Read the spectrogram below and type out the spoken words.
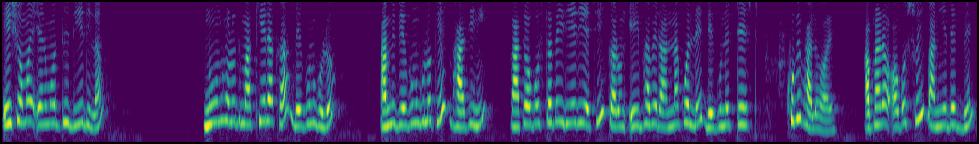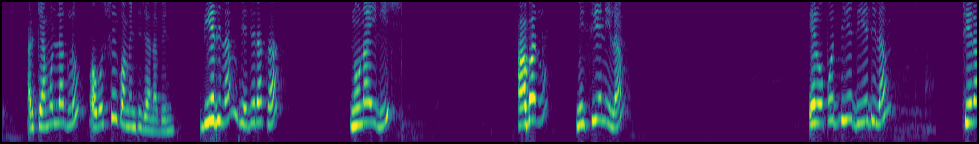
এই সময় এর মধ্যে দিয়ে দিলাম নুন, হলুদ মাখিয়ে রাখা বেগুনগুলো। আমি বেগুনগুলোকে ভাজিনি, কাঁচা অবস্থাতেই দিয়ে দিয়েছি, কারণ এইভাবে রান্না করলে বেগুনের টেস্ট খুবই ভালো হয়। আপনারা অবশ্যই বানিয়ে দেখবেন, আর কেমন লাগল অবশ্যই কমেন্টে জানাবেন। দিয়ে দিলাম ভেজে রাখা নোনা ইলিশ। আবারও মিশিয়ে নিলাম। এর ওপর দিয়ে দিয়ে দিলাম চেরা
